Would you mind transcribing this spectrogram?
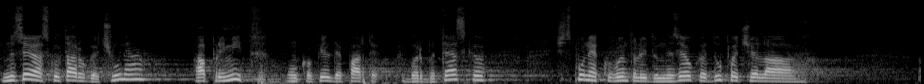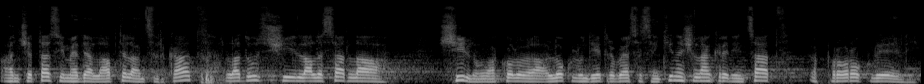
Dumnezeu a ascultat rugăciunea, a primit un copil de parte bărbătească și spune cuvântul lui Dumnezeu că după ce l-a a încetat să-i dea lapte, l-a înțărcat, l-a dus și l-a lăsat la Shiloh, acolo la locul unde ei trebuia să se închină și l-a încredințat prorocului Eli.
